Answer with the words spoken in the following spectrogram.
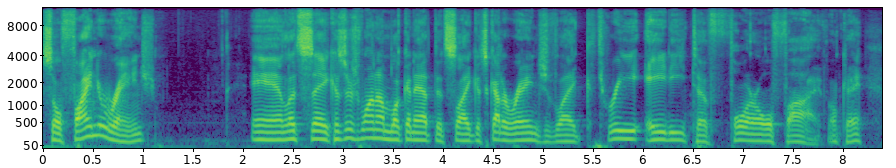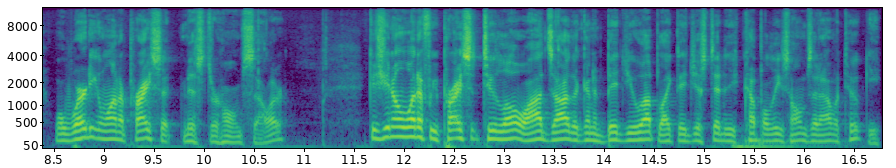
So find a range. And let's say, because there's one I'm looking at that's like, it's got a range of like 380 to 405. Okay. Well, where do you want to price it, Mr. Home Seller? Because you know what? If we price it too low, odds are they're going to bid you up like they just did a couple of these homes in Ahwatukee.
